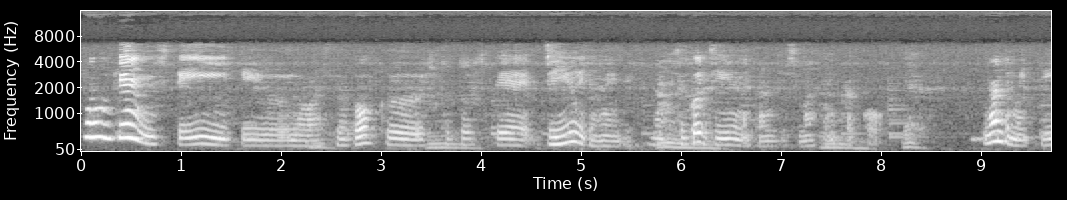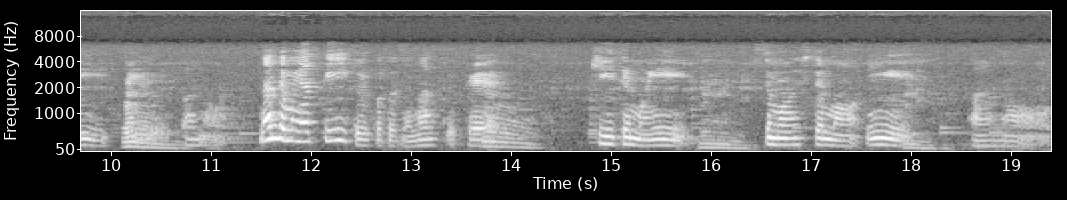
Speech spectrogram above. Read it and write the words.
表現していいっていうのはすごく人として自由じゃないですか、なん。かすごい自由な感じしませんか、こう、ね何でも言っていい。っていう、あの何でもやっていいということじゃなくて、聞いてもいい。質問してもいい、あの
